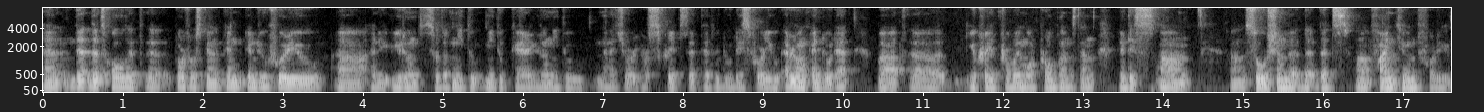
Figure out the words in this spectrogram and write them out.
and that, that's all that uh, can, can can do for you, uh, and you, you, don't sort of need to need to care. You don't need to manage your, your scripts that, that will do this for you. Everyone can do that, but uh, you create probably more problems than this um, uh, solution that, that that's uh, fine tuned for you.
